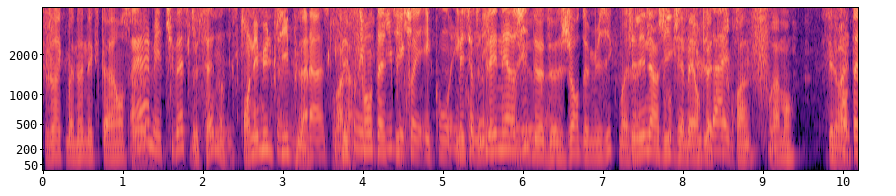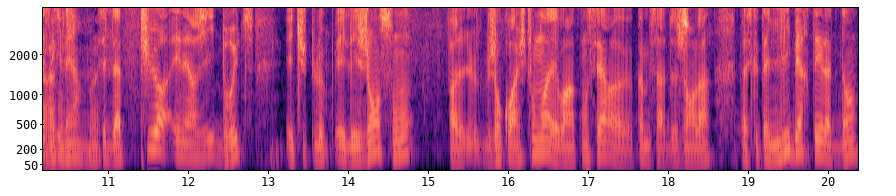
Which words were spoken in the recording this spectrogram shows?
toujours avec ma non-expérience. Ouais, euh, mais tu vois ce de scène. faut- ce qu'il On est multiples. Voilà, ce C'est fantastique. et et mais surtout l'énergie de, ce genre de musique, moi, C'est l'énergie que j'aimais en fait, je crois. Vraiment. C'est fantastique. C'est de la pure énergie brute et tu te le et les gens sont enfin j'encourage tout le monde à aller voir un concert euh, comme ça de ce genre-là parce que tu as une liberté là-dedans.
